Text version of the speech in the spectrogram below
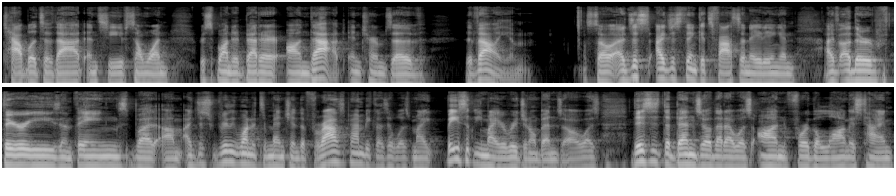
tablets of that and see if someone responded better on that in terms of the Valium? So I just I just think it's fascinating, and I have other theories and things, but um, I just really wanted to mention the flurazepam because it was my basically my original benzo. It was this is the benzo that I was on for the longest time.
